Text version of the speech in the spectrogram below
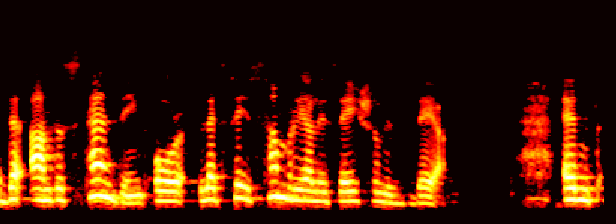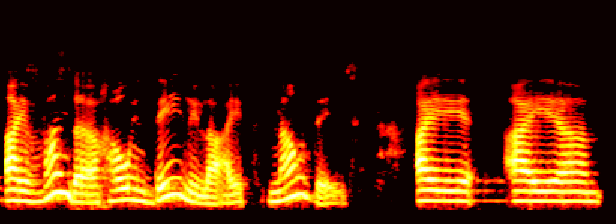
the understanding, or let's say some realization, is there, and I wonder how in daily life nowadays, I I um,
